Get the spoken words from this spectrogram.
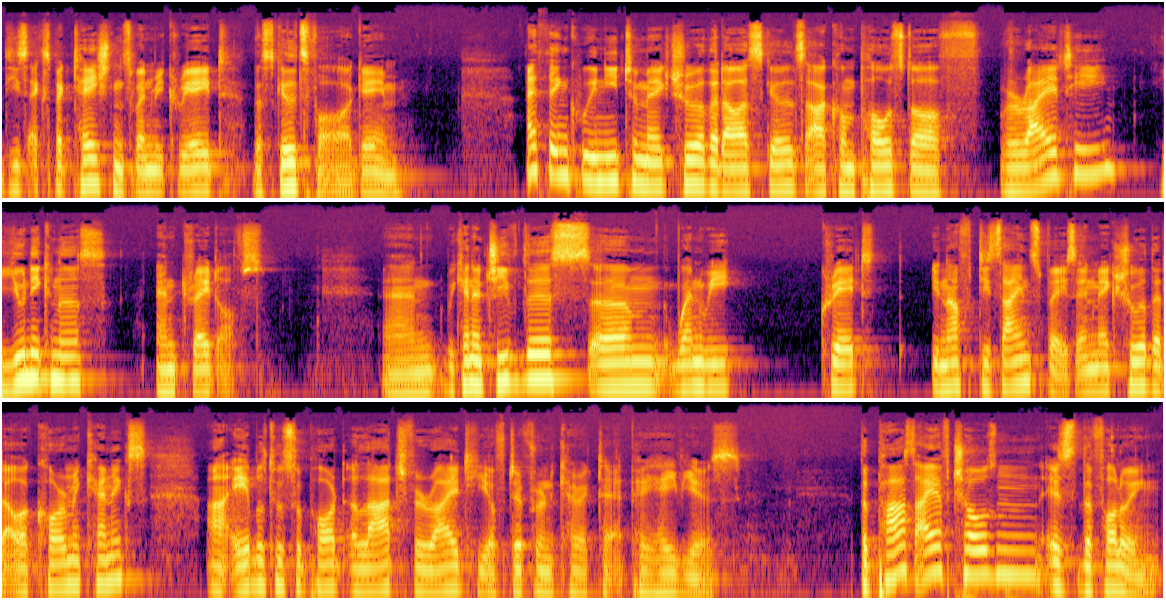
these expectations when we create the skills for our game? I think we need to make sure that our skills are composed of variety, uniqueness, and trade offs. And we can achieve this um, when we create enough design space and make sure that our core mechanics are able to support a large variety of different character behaviors. The path I have chosen is the following.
